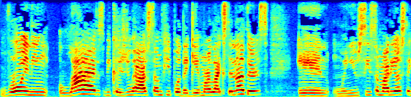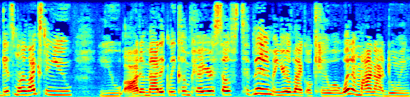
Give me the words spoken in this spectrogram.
ruining lives because you have some people that get more likes than others and when you see somebody else that gets more likes than you, you automatically compare yourself to them and you're like, okay, well, what am I not doing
